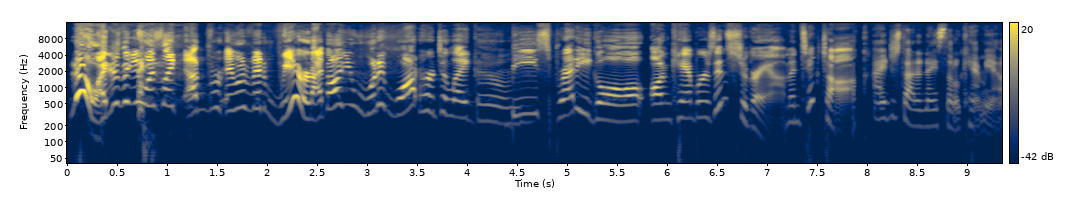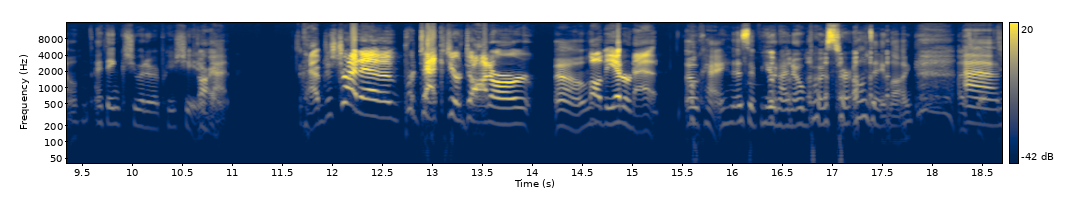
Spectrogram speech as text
No, I just think it was like it would have been weird. I thought you wouldn't want her to like Oh. be spread eagle on Camber's Instagram and TikTok. I just thought a nice little cameo. I think she would have appreciated right. that. Okay, I'm just trying to protect your daughter Oh, on the internet. Okay. As if you and I don't post her all day long. Um,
